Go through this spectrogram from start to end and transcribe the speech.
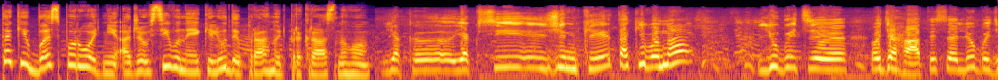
так і безпородні, адже всі вони, як і люди, прагнуть прекрасного. Як, е, як всі жінки, так і вона любить е, одягатися, любить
